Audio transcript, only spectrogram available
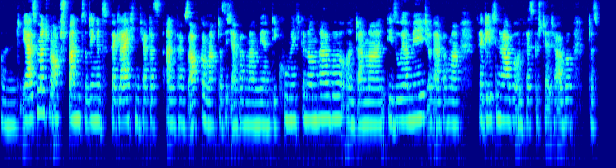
Und ja, es ist manchmal auch spannend, so Dinge zu vergleichen. Ich habe das anfangs auch gemacht, dass ich einfach mal mehr die Kuhmilch genommen habe und dann mal die Sojamilch und einfach mal verglichen habe und festgestellt habe, dass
